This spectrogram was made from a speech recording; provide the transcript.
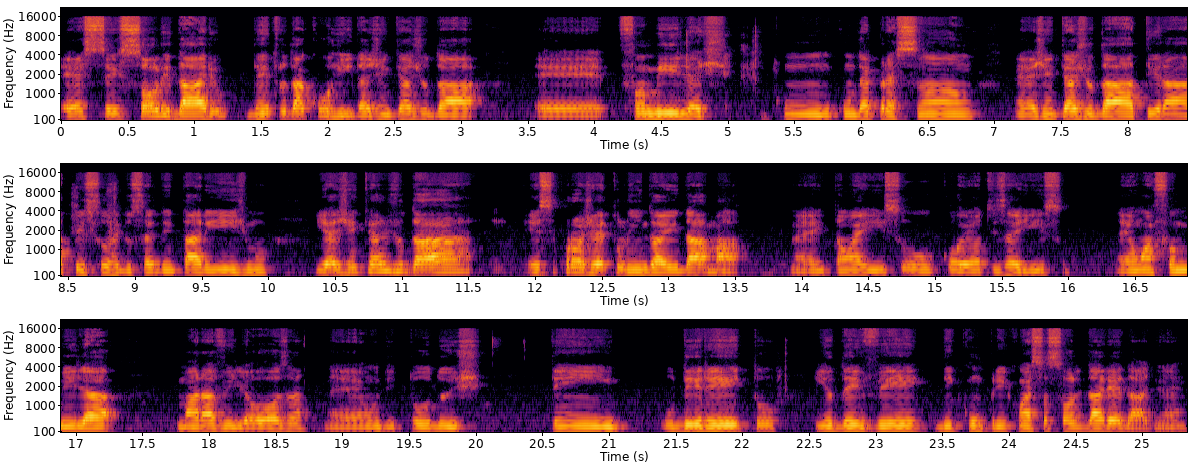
é ser solidário dentro da corrida, a gente ajudar é, famílias com, com depressão, é, a gente ajudar a tirar pessoas do sedentarismo e a gente ajudar esse projeto lindo aí da Amar. Né? Então é isso, o Coyotes é isso, é uma família maravilhosa, né, onde todos têm o direito e o dever de cumprir com essa solidariedade. Né?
